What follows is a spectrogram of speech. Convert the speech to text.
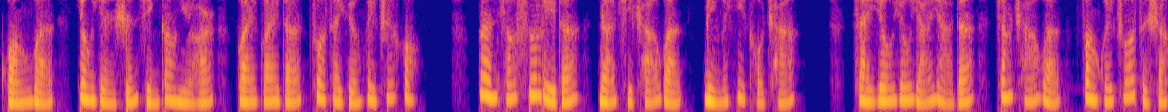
黄婉用眼神警告女儿。乖乖地坐在原位之后，慢条斯理地拿起茶碗，抿了一口茶，再优优雅雅地将茶碗放回桌子上，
